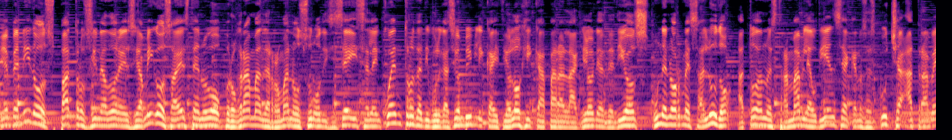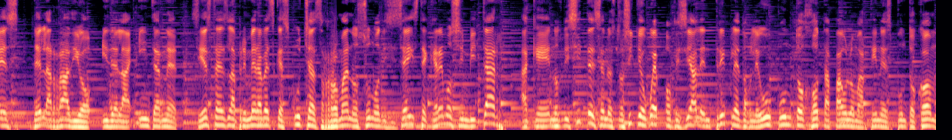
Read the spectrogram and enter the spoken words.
Bienvenidos patrocinadores y amigos a este nuevo programa de Romanos 1.16, el encuentro de divulgación bíblica y teológica para la gloria de Dios. Un enorme saludo a toda nuestra amable audiencia que nos escucha a través de la radio y de la internet. Si esta es la primera vez que escuchas Romanos 1.16, te queremos invitar a que nos visites en nuestro sitio web oficial en www.jpaulomartinez.com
